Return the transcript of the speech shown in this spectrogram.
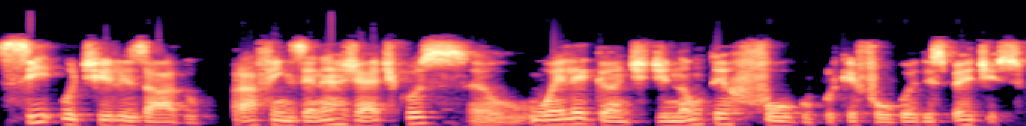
se utilizado para fins energéticos, é o elegante de não ter fogo, porque fogo é desperdício.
